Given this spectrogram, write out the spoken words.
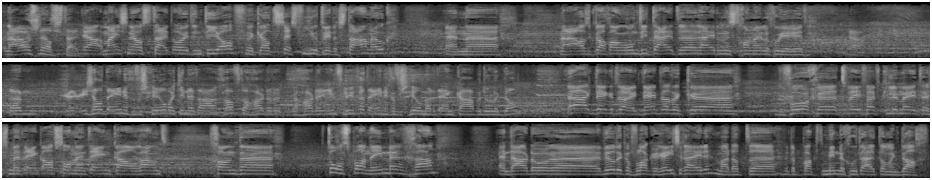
Nou, Jouw snelste tijd? Ja, mijn snelste tijd ooit in Tialf. Ik had 6.24 staan ook. En nou, als ik dan gewoon rond die tijd rijd, dan is het gewoon een hele goede rit. Ja. Um, is dat het enige verschil wat je net aangaf, de harde, de harde invliegen? Het enige verschil met het NK bedoel ik dan? Ja, ik denk het wel. Ik denk dat ik uh, de vorige 2, 5 kilometers met enkele afstand en het NK round gewoon uh, te ontspannen in ben gegaan. En daardoor uh, wilde ik een vlakke race rijden, maar dat, dat pakt minder goed uit dan ik dacht.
